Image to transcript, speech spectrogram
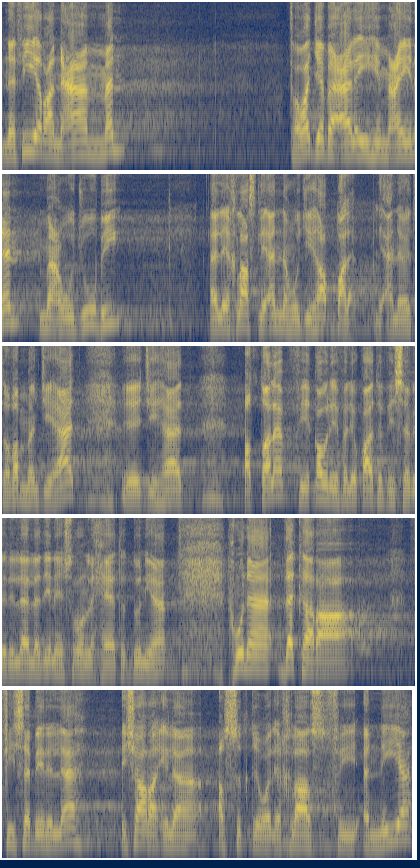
نفيرا عاما فوجب عليهم عينا مع وجوب الإخلاص لأنه جهاد طلب لأنه يتضمن جهاد جهاد الطلب. في قوله فليقاتل في سبيل الله الذين يشرون الحياة الدنيا هنا ذكر في سبيل الله إشارة إلى الصدق والإخلاص في النية.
